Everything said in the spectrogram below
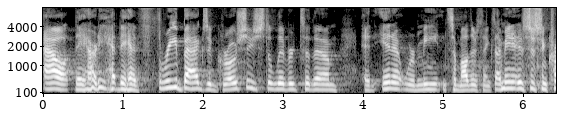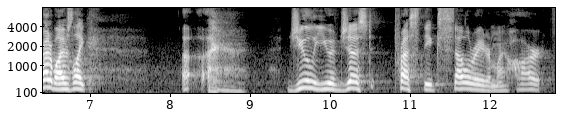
out, they already had, they had three bags of groceries delivered to them, and in it were meat and some other things. I mean, it was just incredible. I was like, uh, Julie, you have just pressed the accelerator in my heart.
